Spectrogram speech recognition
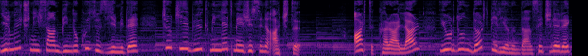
23 Nisan 1920'de Türkiye Büyük Millet Meclisi'ni açtı. Artık kararlar yurdun dört bir yanından seçilerek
